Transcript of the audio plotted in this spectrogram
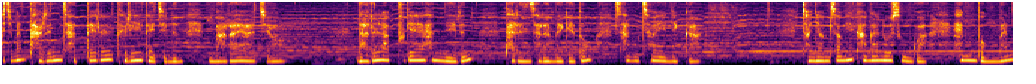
하지만 다른 잣대를 들이대지는 말아야죠. 나를 아프게 한 일은 다른 사람에게도 상처이니까. 전염성이 강한 웃음과 행복만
